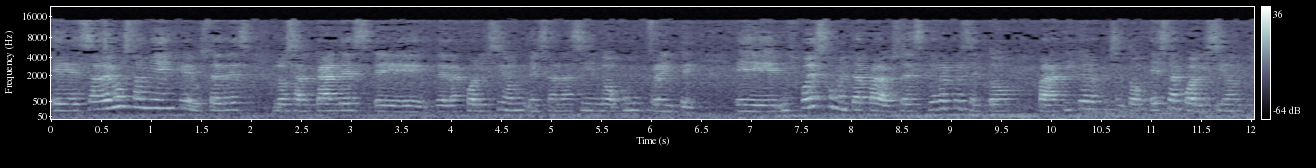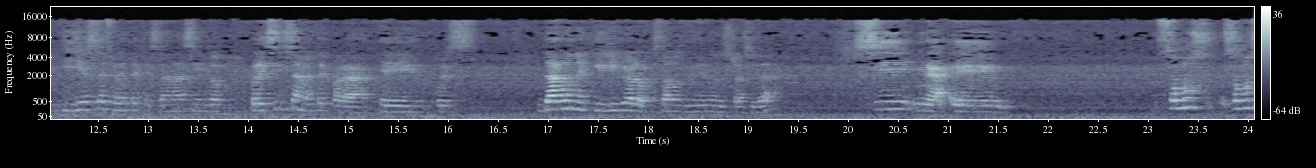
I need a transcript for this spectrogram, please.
Eh, sabemos también que ustedes, los alcaldes eh, de la coalición, están haciendo un frente. ¿Nos puedes comentar para ustedes qué representó, para ti qué representó esta coalición y este frente que están haciendo precisamente para pues dar un equilibrio a lo que estamos viviendo en nuestra ciudad? Sí, mira, eh, somos, somos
